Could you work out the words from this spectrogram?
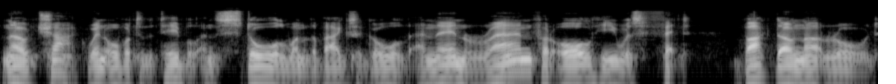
Now Jack went over to the table and stole one of the bags of gold, and then ran for all he was fit back down that road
